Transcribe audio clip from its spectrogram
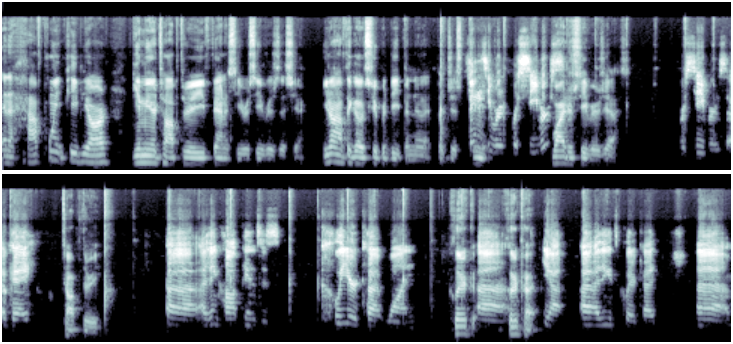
in a half point PPR. Give me your top three fantasy receivers this year. You don't have to go super deep into it, but just Fantasy re- receivers. wide receivers, yes. receivers. Okay. Top three, Uh, I think Hopkins is clear cut one. clear Uh, clear cut. Yeah, I, I think it's clear cut. Um,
